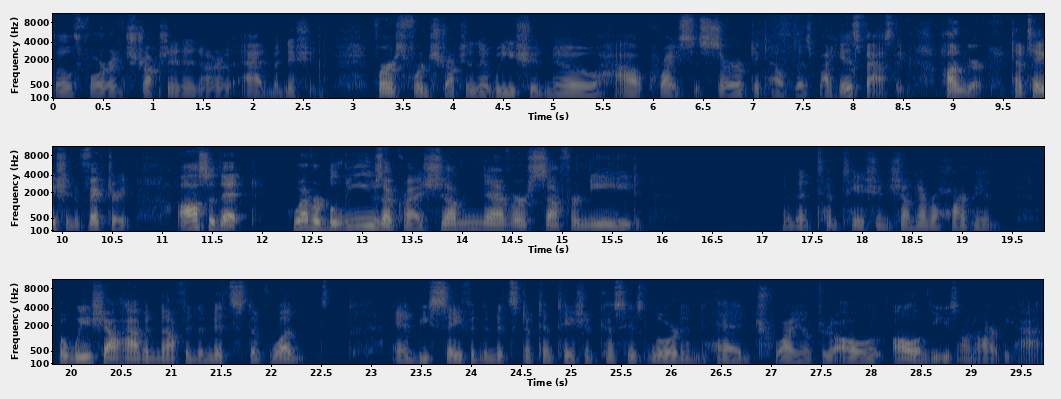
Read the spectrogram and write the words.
both for instruction and our admonition. First, for instruction that we should know how Christ has served and helped us by his fasting, hunger, temptation, and victory Also, that whoever believes on Christ shall never suffer need, and that temptation shall never harm him. But we shall have enough in the midst of one and be safe in the midst of temptation because his Lord and head triumphed all, all of these on our behalf.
